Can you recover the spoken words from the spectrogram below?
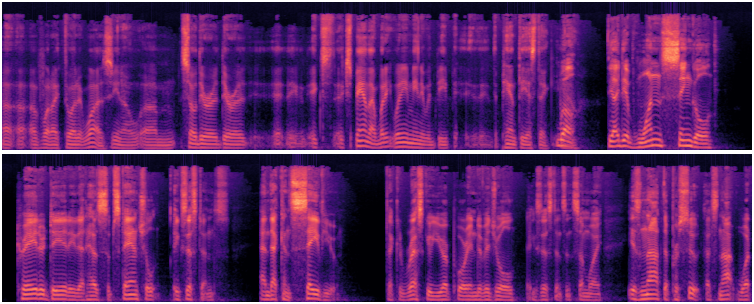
uh, of what I thought it was. You know, um, so there are there are uh, ex- expand that. What do you, what do you mean it would be the pantheistic? Well, know? the idea of one single creator deity that has substantial existence and that can save you, that could rescue your poor individual existence in some way, is not the pursuit. That's not what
